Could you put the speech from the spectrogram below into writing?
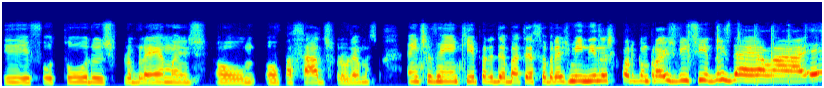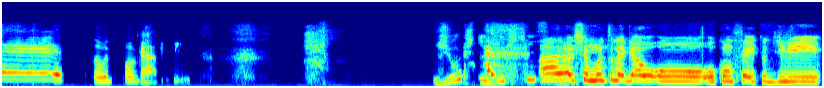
e futuros problemas ou, ou passados problemas, a gente vem aqui para debater sobre as meninas que foram comprar os vestidos dela. Tô muito empolgada. Justo, justíssimo. Ah, eu achei muito legal o, o conceito de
